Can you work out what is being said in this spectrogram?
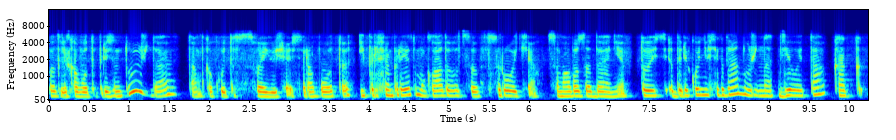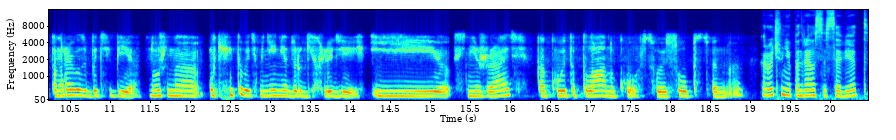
для кого ты презентуешь, да, там какую-то свою часть работы, и при всем при этом укладываться в сроки самого задания. То есть далеко не всегда нужно делать так, как понравилось бы тебе. Нужно учитывать мнение других людей и снижать какую-то планку свою собственную. Короче, мне понравился совет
